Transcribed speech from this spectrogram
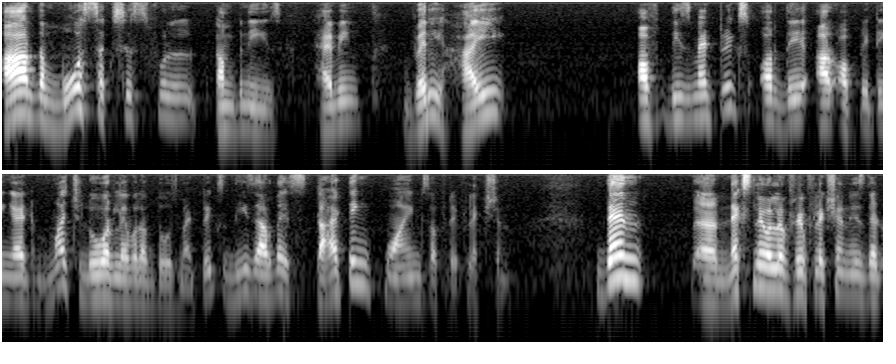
Are the most successful companies having very high of these metrics or they are operating at much lower level of those metrics. These are the starting points of reflection. Then uh, next level of reflection is that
